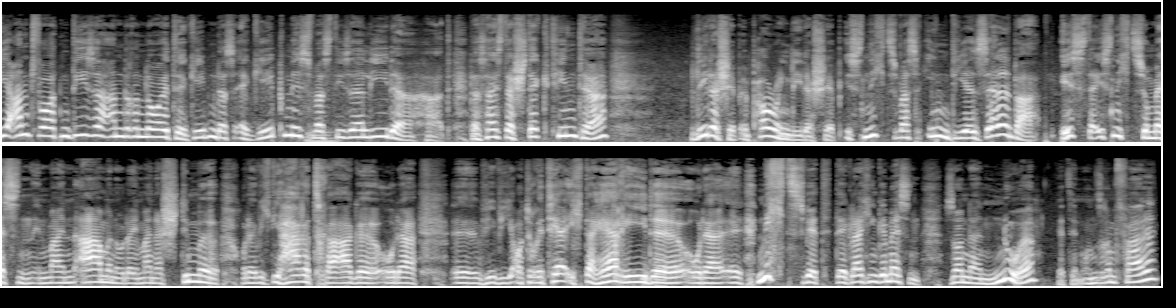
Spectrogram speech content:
die Antworten dieser anderen Leute geben das Ergebnis, was dieser Leader hat. Das heißt, da steckt hinter, Leadership, Empowering Leadership, ist nichts, was in dir selber ist. Da ist nichts zu messen in meinen Armen oder in meiner Stimme oder wie ich die Haare trage oder äh, wie, wie autoritär ich daherrede oder äh, nichts wird dergleichen gemessen, sondern nur, jetzt in unserem Fall,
